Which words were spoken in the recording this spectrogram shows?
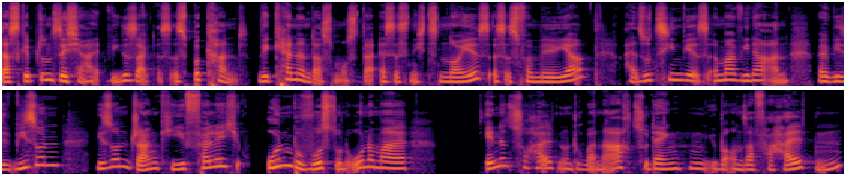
Das gibt uns Sicherheit. Wie gesagt, es ist bekannt. Wir kennen das Muster. Es ist nichts Neues, es ist familiar. Also ziehen wir es immer wieder an. Weil wir wie so ein, wie so ein Junkie völlig unbewusst und ohne mal innezuhalten und drüber nachzudenken, über unser Verhalten,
